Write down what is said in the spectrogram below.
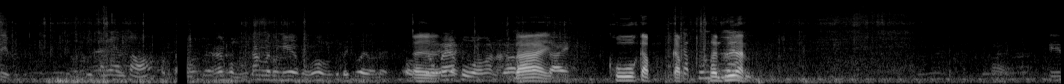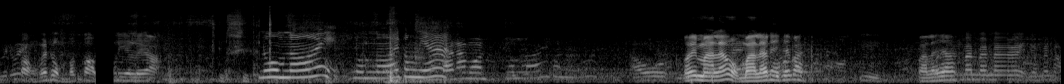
สิบ สิบคะแนนสองงั้นผมตั้งไว้ตรงนี้ผมว่าผมจะไปช่วยเขาเลยเออดี๋ยวแม่ครัวก่อนนะได้ ครูกับกับเพื่อนเพื่อนกล่องไม่สมประกอบเรียนเลยอะหนุ่มน้อยหนุ่มน้อยตรงเนี้ยมาหน้ามนหนุ่มน้อยตรงนี้เอาเฮ้ยมาแล้วมาแล้วนี่ใช่ปะอืมมาแล้วใช่ปะไม่ไม่ไม่ไม่ยังไม่มา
